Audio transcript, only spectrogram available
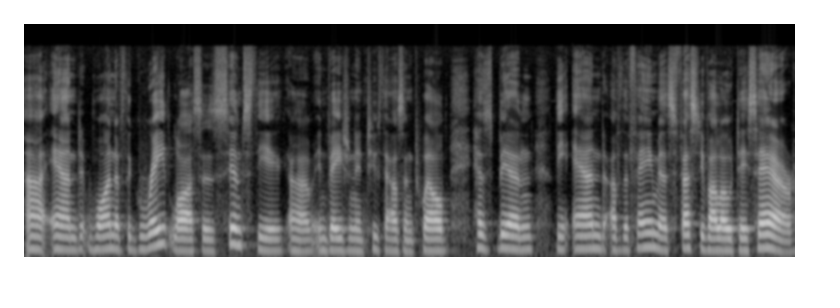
Uh, and one of the great losses since the uh, invasion in 2012 has been the end of the famous Festival au Désert,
